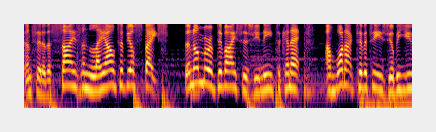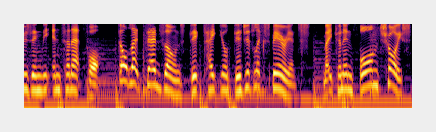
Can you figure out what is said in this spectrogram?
Consider the size and layout of your space, the number of devices you need to connect, and what activities you'll be using the internet for. Don't let dead zones dictate your digital experience. Make an informed choice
